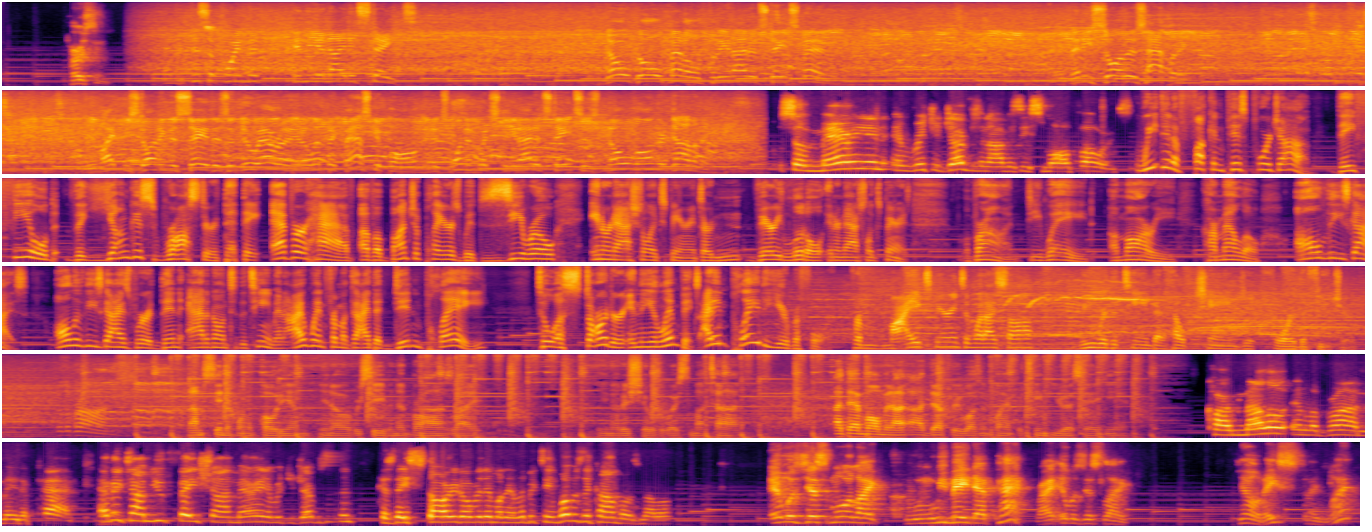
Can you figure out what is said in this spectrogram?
person. And the disappointment in the United States. No gold medal for the United States men. And many saw this happening. You might be starting to say there's a new era in Olympic basketball, and it's one in which the United States is no longer dominant. So Marion and Richard Jefferson, obviously small forwards. We did a fucking piss poor job. They field the youngest roster that they ever have of a bunch of players with zero international experience or n- very little international experience. LeBron, D Wade, Amari, Carmelo, all these guys. All of these guys were then added onto the team. And I went from a guy that didn't play to a starter in the Olympics. I didn't play the year before. From my experience and what I saw, we were the team that helped change it for the future. For the bronze. I'm sitting up on the podium, you know, receiving the bronze, like, you know, this shit was a waste of my time. At that moment, I, I definitely wasn't playing for Team USA again. Carmelo and LeBron made a pact. Every time you face Shawn Marion and Richard Jefferson, because they started over them on the Olympic team, what was the combos, Melo? It was just more like when we made that pact, right? It was just like, yo, they s- like what?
